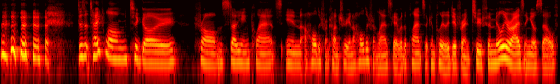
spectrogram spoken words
Does it take long to go from studying plants in a whole different country in a whole different landscape where the plants are completely different to familiarizing yourself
